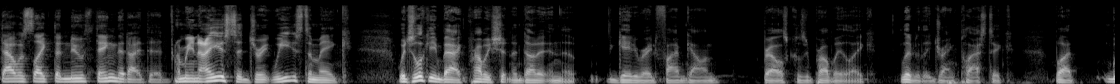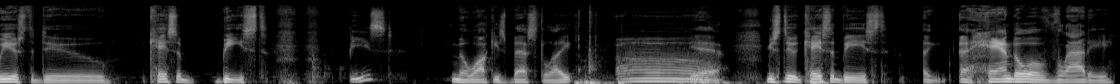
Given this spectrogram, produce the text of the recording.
that was like the new thing that I did. I mean, I used to drink. We used to make, which looking back, probably shouldn't have done it in the Gatorade five gallon barrels because we probably like literally drank plastic. But we used to do case of Beast, Beast. Milwaukee's best light. Oh, Yeah, we used to do a case of Beast, a, a handle of Vladdy,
